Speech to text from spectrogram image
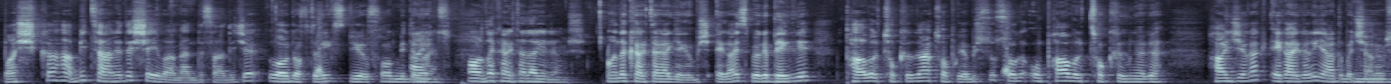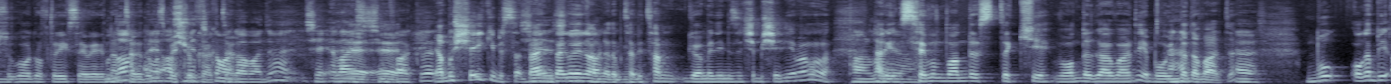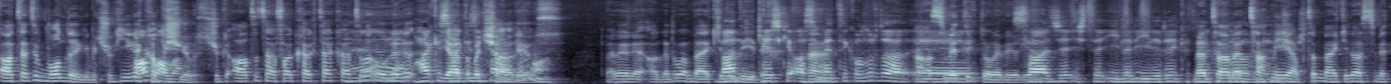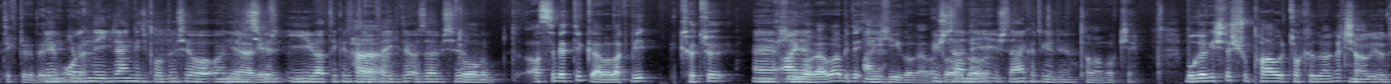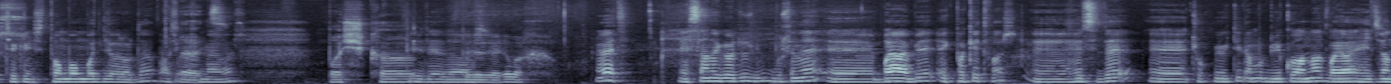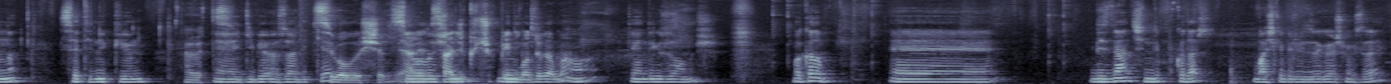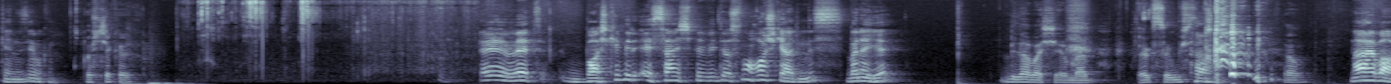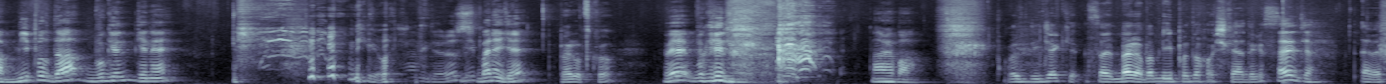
Başka ha bir tane de şey var bende sadece. Lord of the Rings Duel for Middle Aynen. Earth. Orada karakterler geliyormuş. Ona karakterler gelmiş. Elias böyle belli power tokenlar topluyormuşsun. Sonra o power tokenları harcayarak Erayları yardıma çağırıyorsun. Lord of the Rings evreninden Hmm. Bunlar e, tanıdığımız meşhur asimetrik ama karakter. galiba değil mi? Şey Alliance Evet, için evet. farklı. Ya bu şey gibi ben Şey ben için öyle anladım gibi. tabii tam görmediğimiz için bir şey diyemem ama Tanrılar hani geliyor. Seven Wonders'taki Wonder'lar vardı ya bu oyunda Aha. da vardı. Evet. Bu ona bir alternatif Wonder gibi. Çünkü yine Allah kapışıyoruz. Çünkü altı tarafa karakter kartı var. Onları herkes yardıma çağırıyoruz. Ben öyle anladım ama belki Ben de değildi. keşke asimetrik olur da Ha, e, asimetrik de olabilir yani. Sadece işte iyileri iyileri kötüleri Ben tamamen tahmin yaptım. Belki de asimetriktir dediğim Benim gibi. oyunla ilgili en gıcık olduğum şey o. Oyunda Yani- hiçbir iyi veya kötü Ha. tarafa ilgili özel bir şey yok. Doğru. Asimetrik galiba. Bak bir kötü Ee, hero'lar var bir de Aynen. iyi hero'lar var. 3 Doğru, tane doğru. iyi, 3 tane kötü geliyor. Tamam okey. Bunları işte şu power tokenlarla çağırıyoruz. Hmm, Çok iyi. Tom Bombadil var orada. Başka Evet. kimler var? Başka Birileri var. birileri var. Evet. Esna'da gördüğünüz gibi bu sene e, bayağı bir ek paket var. E, hepsi de e, çok büyük değil ama büyük olanlar bayağı heyecanlı. Setinykium Evet. e, gibi özellikle. Civilization. Yani Civilization sadece küçük bir modül ama kendi güzel olmuş. Bakalım. E, bizden şimdi bu kadar. Başka bir videoda görüşmek üzere. Kendinize iyi bakın. hoşçakalın. Evet. Başka bir Essential videosuna hoş geldiniz. Ben Ege. Bir daha başlayalım ben. Öksürmüştüm. Tamam. tamam. Merhaba. Meeple'da bugün gene Niye ediyoruz. Ben Ege. Ben Utku. Ve bugün... Merhaba. O diyecek ki merhaba Meeple'da hoş geldiniz. Evet Can. Evet.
